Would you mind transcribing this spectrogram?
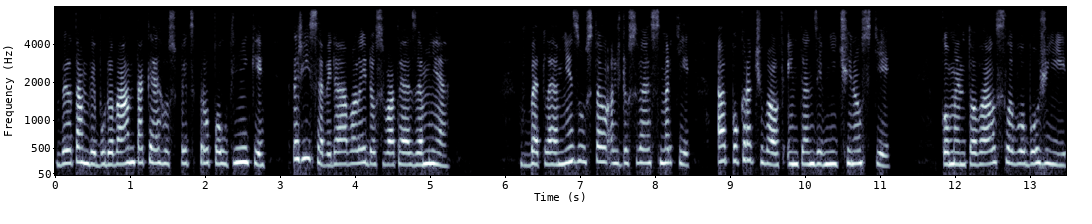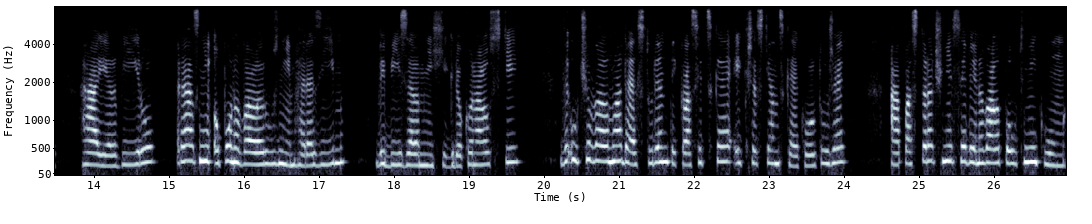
Byl tam vybudován také hospic pro poutníky, kteří se vydávali do svaté země. V Betlémě zůstal až do své smrti a pokračoval v intenzivní činnosti. Komentoval slovo boží, hájil víru, rázně oponoval různým herezím, vybízel mnichy k dokonalosti, vyučoval mladé studenty klasické i křesťanské kultuře a pastoračně se věnoval poutníkům,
